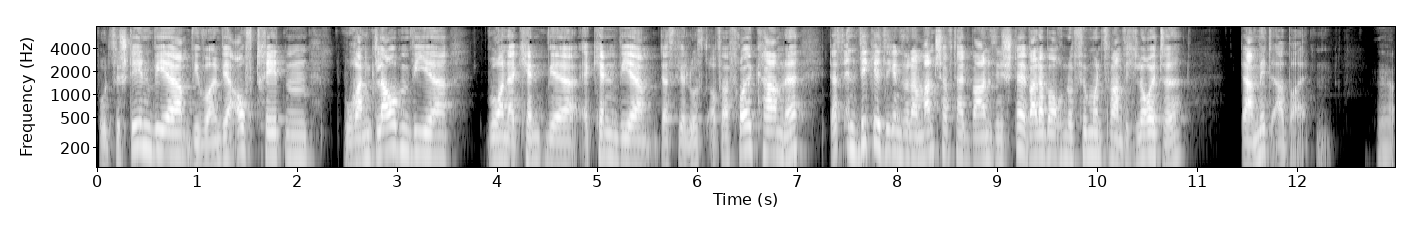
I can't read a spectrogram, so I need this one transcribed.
wozu stehen wir? Wie wollen wir auftreten? Woran glauben wir? Woran erkennen wir, erkennen wir, dass wir Lust auf Erfolg haben? Ne? Das entwickelt sich in so einer Mannschaft halt wahnsinnig schnell, weil aber auch nur 25 Leute da mitarbeiten. Ja.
